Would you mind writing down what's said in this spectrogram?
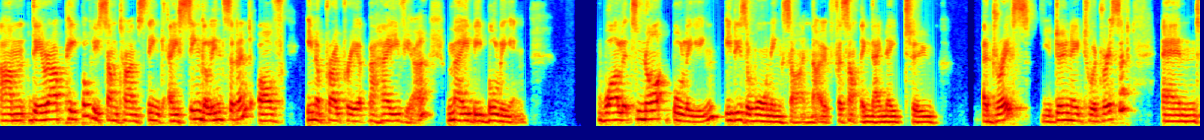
Um, there are people who sometimes think a single incident of inappropriate behaviour may be bullying. While it's not bullying, it is a warning sign, though, for something they need to address. You do need to address it and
